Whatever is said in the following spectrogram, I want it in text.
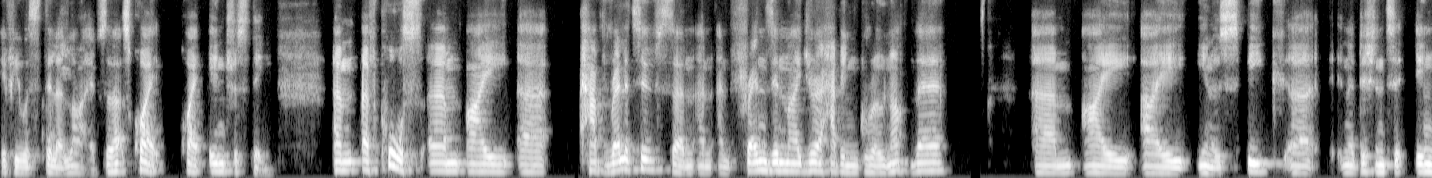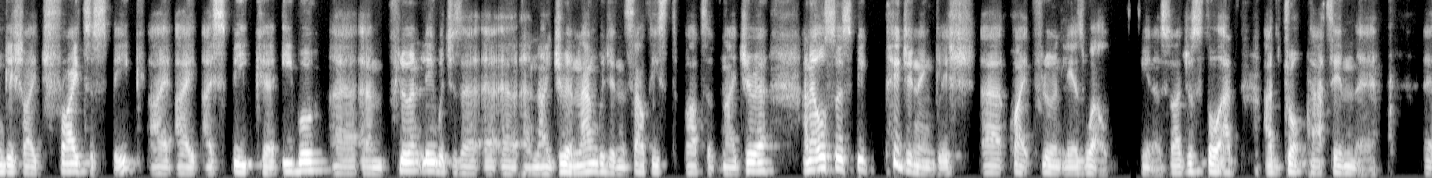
if he was still alive. So that's quite, quite interesting. Um, of course, um, I uh, have relatives and, and, and friends in Nigeria, having grown up there. Um, I, I, you know, speak uh, in addition to English. I try to speak. I, I, I speak uh, Igbo uh, um, fluently, which is a, a, a, Nigerian language in the southeast part of Nigeria, and I also speak Pidgin English uh, quite fluently as well. You know, so I just thought I'd, I'd drop that in there. Uh,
